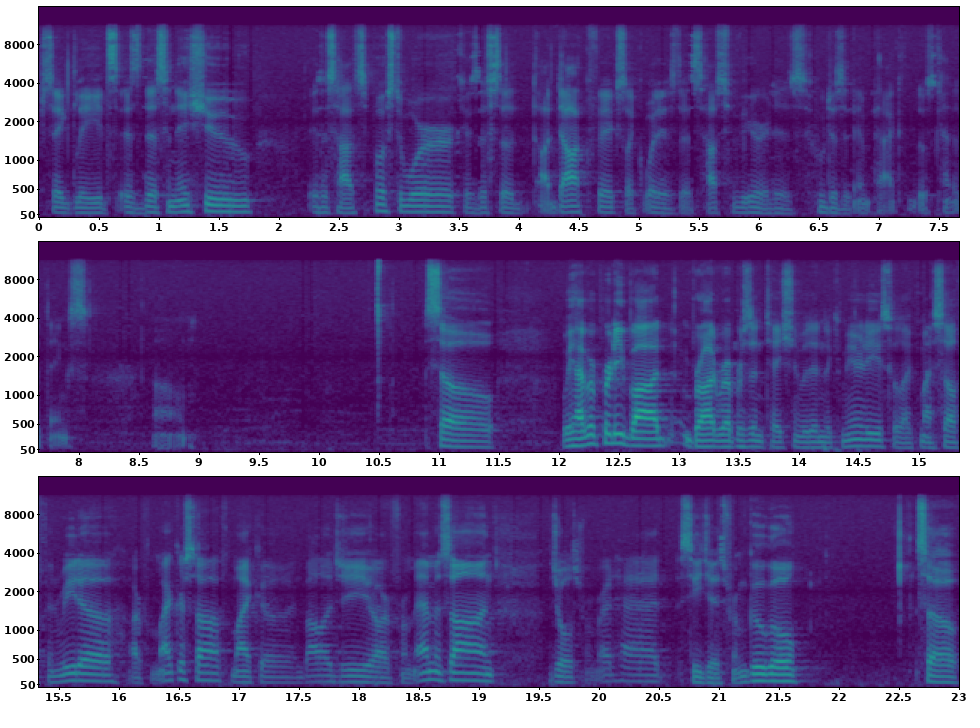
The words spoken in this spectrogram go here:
SIG leads, is this an issue? Is this how it's supposed to work? Is this a, doc fix? Like, what is this? How severe it is? Who does it impact? Those kind of things. Um, so we have a pretty broad, broad representation within the community. So like myself and Rita are from Microsoft, Micah and Balaji are from Amazon, Joel's from Red Hat, CJ's from Google. So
